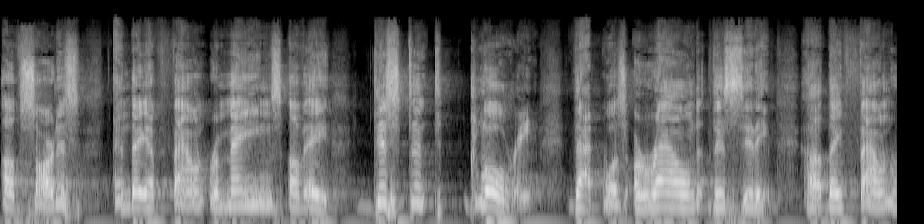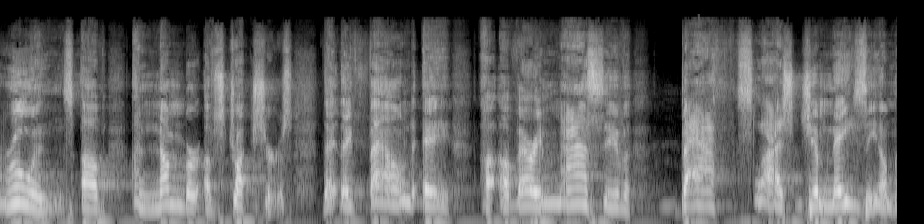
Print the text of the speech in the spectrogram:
of Sardis, and they have found remains of a distant glory that was around this city. Uh, they found ruins of a number of structures. They, they found a, a, a very massive bath slash gymnasium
